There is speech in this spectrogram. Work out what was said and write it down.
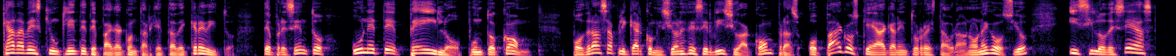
cada vez que un cliente te paga con tarjeta de crédito. Te presento unetepaylo.com. Podrás aplicar comisiones de servicio a compras o pagos que hagan en tu restaurante o negocio y si lo deseas,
